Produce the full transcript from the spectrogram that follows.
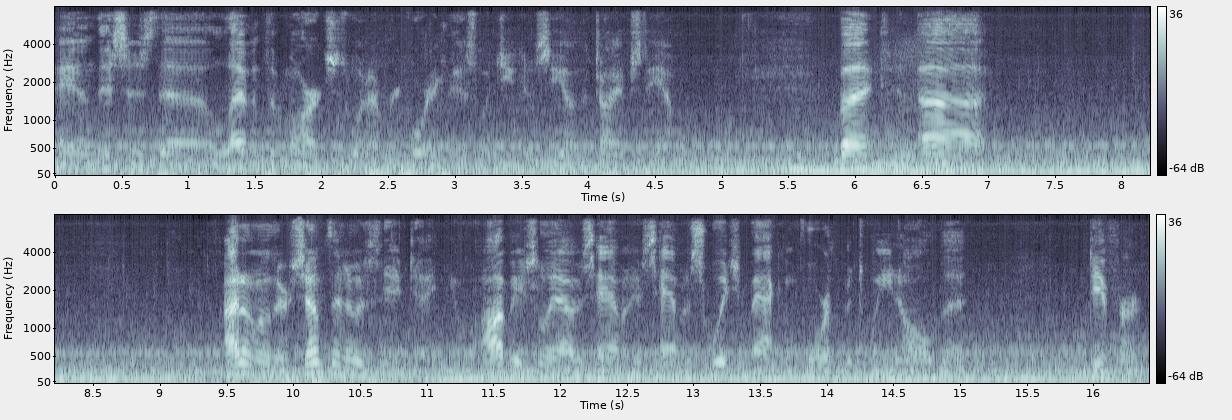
And this is the 11th of March, is when I'm recording this, which you can see on the timestamp. But uh, I don't know. There's something that was it, obviously I was having it's having to switch back and forth between all the different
